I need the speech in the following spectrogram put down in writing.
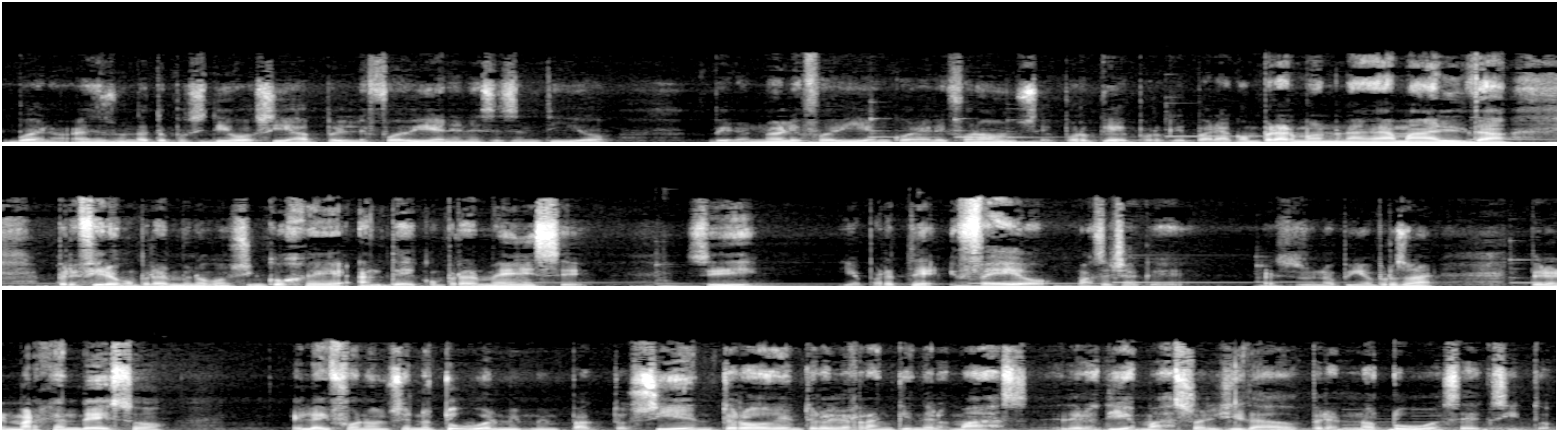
Bueno, ese es un dato positivo. Sí, Apple le fue bien en ese sentido, pero no le fue bien con el iPhone 11. ¿Por qué? Porque para comprarme una gama alta, prefiero comprarme uno con 5G antes de comprarme ese. ¿Sí? Y aparte, feo, más allá que eso es una opinión personal. Pero al margen de eso, el iPhone 11 no tuvo el mismo impacto. Sí entró dentro del ranking de los, más, de los 10 más solicitados, pero no tuvo ese éxito.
